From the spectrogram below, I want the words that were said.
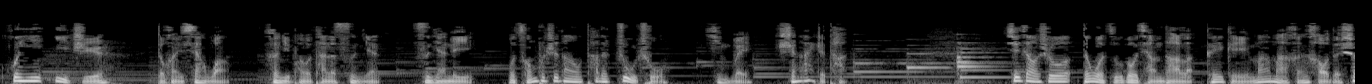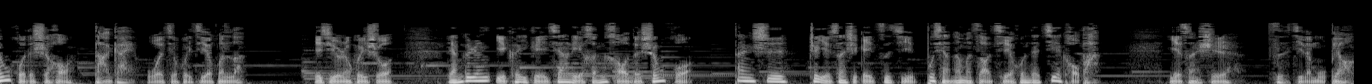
婚姻一直都很向往，和女朋友谈了四年，四年里我从不知道她的住处，因为深爱着她。薛教说：“等我足够强大了，可以给妈妈很好的生活的时候，大概我就会结婚了。”也许有人会说，两个人也可以给家里很好的生活，但是这也算是给自己不想那么早结婚的借口吧，也算是自己的目标。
